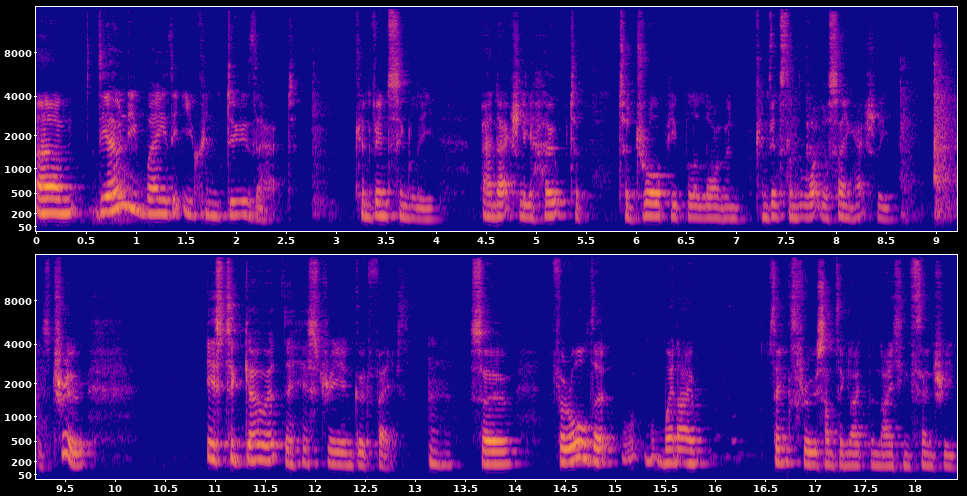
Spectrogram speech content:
Um, the only way that you can do that convincingly and actually hope to, to draw people along and convince them that what you're saying actually is true is to go at the history in good faith. Mhm. So, for all that, when I think through something like the 19th century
